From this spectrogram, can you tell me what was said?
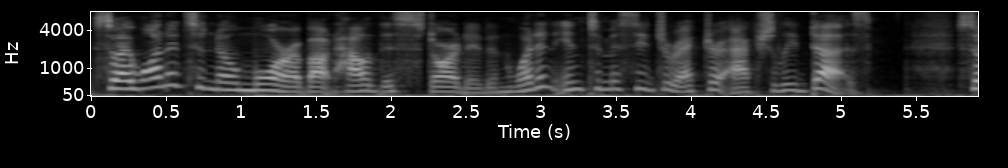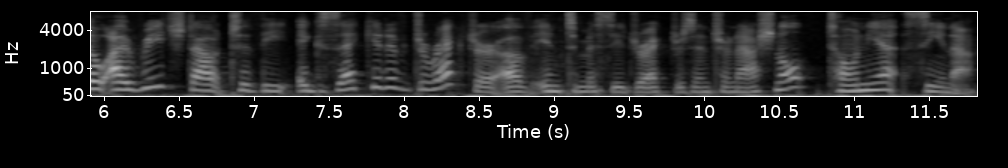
So I wanted to know more about how this started and what an intimacy director actually does. So I reached out to the executive director of Intimacy Directors International, Tonia Sina.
